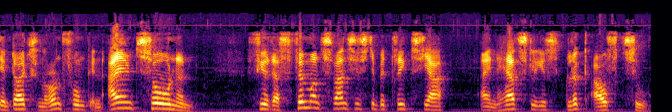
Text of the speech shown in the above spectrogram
dem Deutschen Rundfunk in allen Zonen für das 25. Betriebsjahr ein herzliches Glück auf zu.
